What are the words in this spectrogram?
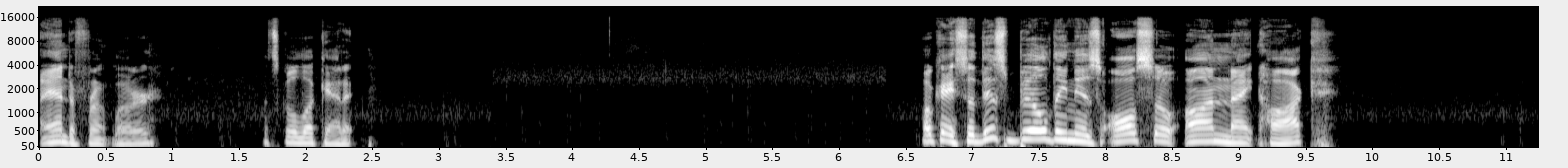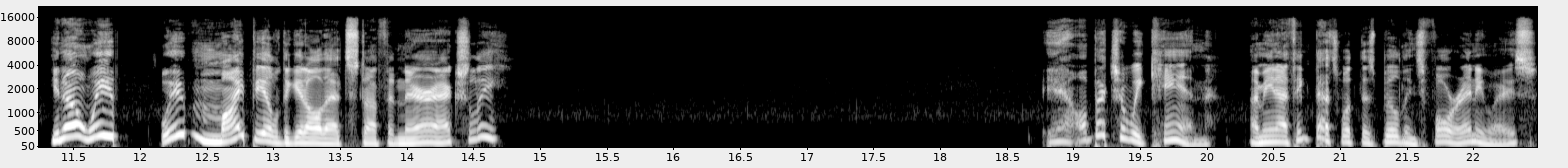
and a front loader. Let's go look at it. Okay, so this building is also on Nighthawk. You know, we we might be able to get all that stuff in there, actually. Yeah, I'll bet you we can. I mean, I think that's what this building's for anyways.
